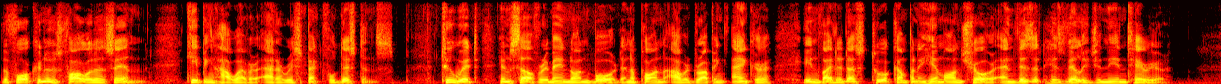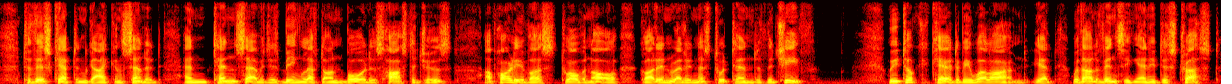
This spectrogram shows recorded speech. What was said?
The four canoes followed us in, keeping, however, at a respectful distance. Too-Wit himself remained on board, and upon our dropping anchor, invited us to accompany him on shore and visit his village in the interior. To this Captain Guy consented, and ten savages being left on board as hostages, a party of us, twelve in all, got in readiness to attend the chief. We took care to be well armed, yet without evincing any distrust.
